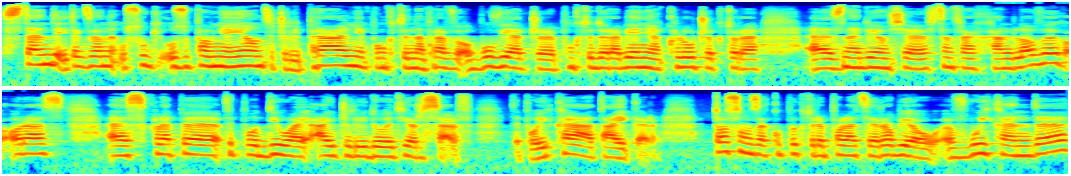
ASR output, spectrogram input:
stędy i tak zwane usługi uzupełniające, czyli pralnie, punkty naprawy obuwia czy punkty dorabiania kluczy, które e, znajdują się w centrach handlowych oraz e, sklepy typu DIY, czyli do it yourself, typu IKEA, Tiger. To są zakupy, które Polacy robią w weekendy,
